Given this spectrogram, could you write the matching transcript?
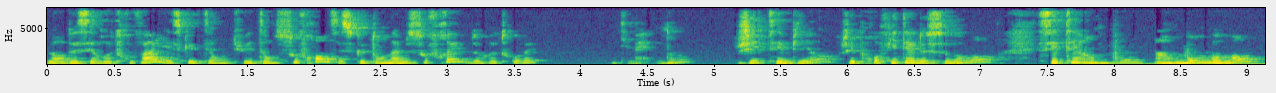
lors de ces retrouvailles? Est-ce que tu étais en souffrance? Est-ce que ton âme souffrait de retrouver? Il dit, mais non, j'étais bien, j'ai profité de ce moment. C'était un bon, un bon moment.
